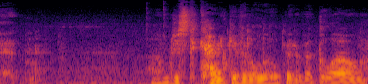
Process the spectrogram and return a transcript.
bit. Um, just to kind of give it a little bit of a glow.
